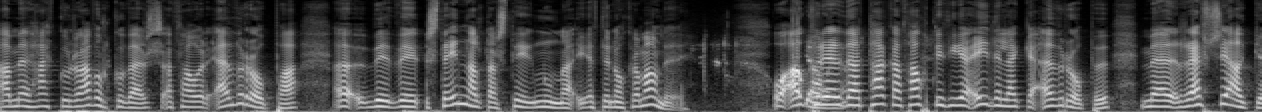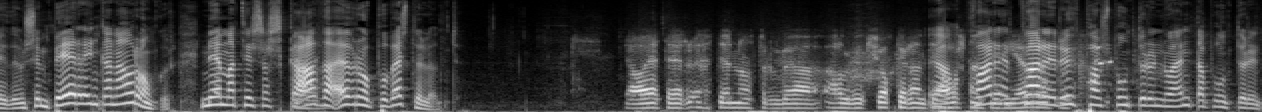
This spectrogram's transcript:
að með hækkun raforkuvers að þá er Evrópa uh, við, við steinaldarstig núna eftir nokkra mánuði og á hverju Já, er það að taka þátt í því að eiðileggja Evrópu með refsi aðgjöðum sem ber engan árangur nema til þess að skada Evrópu Vesturlönd Já, þetta er, þetta er náttúrulega alveg sjokkerandi Já, ástand hvar er, hvar er Evrópu. upphafspunkturinn og endapunkturinn?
